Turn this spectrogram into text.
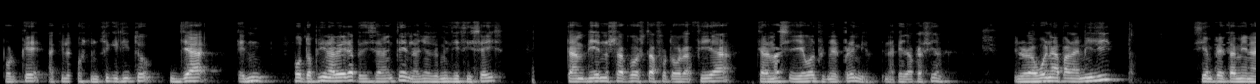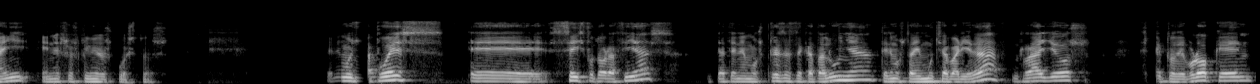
porque aquí lo he puesto un chiquitito, ya en foto primavera, precisamente en el año 2016, también nos sacó esta fotografía que además se llevó el primer premio en aquella ocasión. Enhorabuena para Mili, siempre también ahí en esos primeros puestos. Tenemos ya pues eh, seis fotografías, ya tenemos tres desde Cataluña, tenemos también mucha variedad, rayos, espectro de Brocken,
